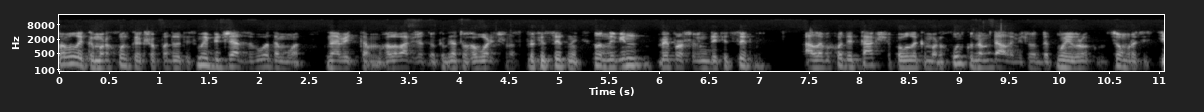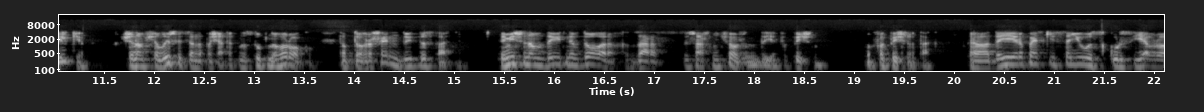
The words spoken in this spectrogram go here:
По великому рахунку, якщо подивитись, ми бюджет зводимо. Навіть там голова бюджетного комітету говорить, що у нас профіцитний. Ну не він перепрошую, він дефіцитний. Але виходить так, що по великому рахунку нам дали міжнародну року в цьому році стільки, що нам ще лишиться на початок наступного року. Тобто грошей не дають достатньо. Тим більше нам дають не в доларах зараз. США ж нічого вже не дає, фактично. Ну, фактично так. Е, Де Європейський Союз, курс євро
